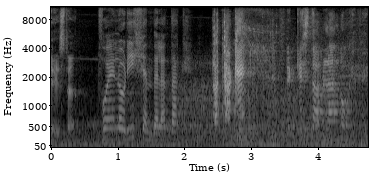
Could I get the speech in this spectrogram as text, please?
Esta. Fue el origen del ataque. ¿Ataque? ¿De qué está hablando, jefe?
